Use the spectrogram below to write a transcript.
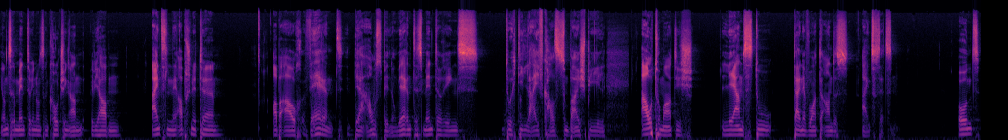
in unserem Mentor, in unserem Coaching an. Wir haben einzelne Abschnitte, aber auch während der Ausbildung, während des Mentorings, durch die Live-Calls zum Beispiel, automatisch lernst du deine Worte anders einzusetzen. Und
